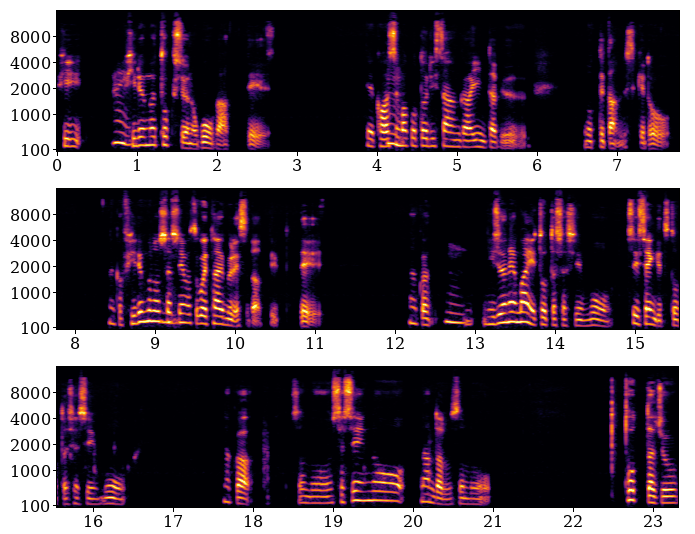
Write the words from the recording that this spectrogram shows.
フィはフィルム特集の号があって、で、川島小鳥さんがインタビュー載ってたんですけど、なんかフィルムの写真はすごいタイムレスだって言ってて、なんか。20年前に撮った写真も、つい先月撮った写真も、なんか、その写真の、なんだろう、その、撮った状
